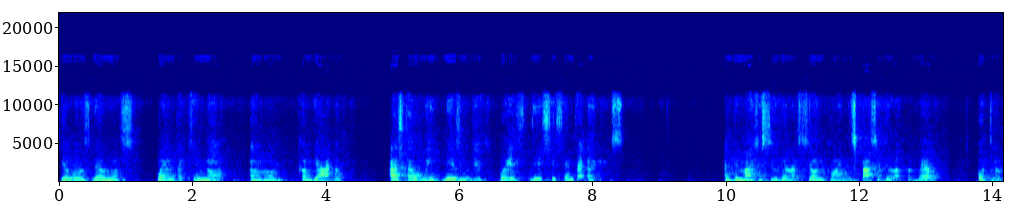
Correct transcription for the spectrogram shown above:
que los damos cuenta que no han cambiado hasta hoy, mesmo depois de 60 anos. Además de sua relação com o espaço de la favela, outro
